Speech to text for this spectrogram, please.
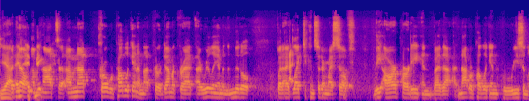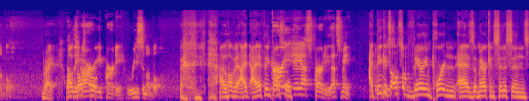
Yeah. But no, and, I'm not uh, I'm not pro Republican, I'm not pro Democrat. I really am in the middle, but I'd like to consider myself the R party and by that not Republican, reasonable. Right. Well, I'm the also, RE party, reasonable. I love it. I I think REAS party, that's me. I think it's also very important as American citizens,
